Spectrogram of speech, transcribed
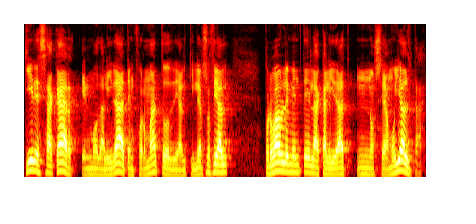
quiere sacar en modalidad, en formato de alquiler social, probablemente la calidad no sea muy alta.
